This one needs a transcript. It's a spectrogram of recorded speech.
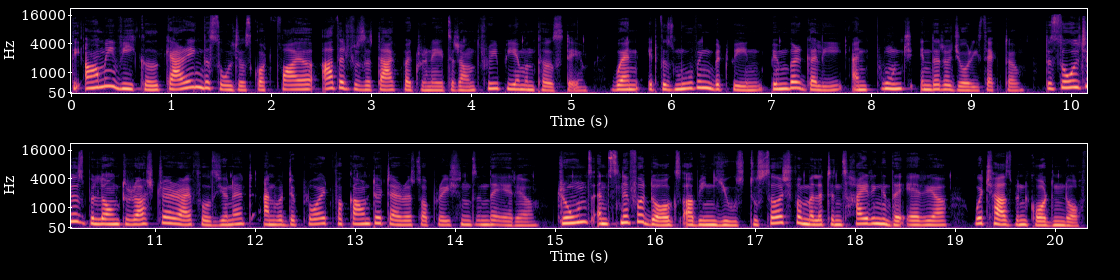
The army vehicle carrying the soldiers caught fire as it was attacked by grenades around 3 pm on Thursday, when it was moving between Bhimber Gali and Poonch in the Rajouri sector. The soldiers belonged to Rashtriya Rifles Unit and were deployed for counter terrorist operations in the area. Drones and sniffer dogs are being used to search for militants hiding in the area, which has been cordoned off.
